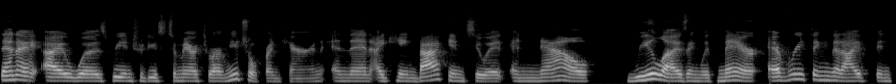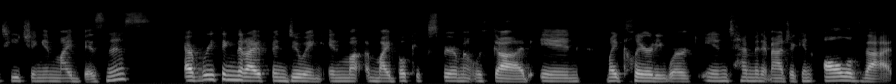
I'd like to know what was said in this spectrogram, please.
then I, I was reintroduced to Meir through our mutual friend Karen. And then I came back into it. And now realizing with Meir, everything that I've been teaching in my business, everything that I've been doing in my, my book Experiment with God, in my clarity work, in 10 Minute Magic, and all of that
